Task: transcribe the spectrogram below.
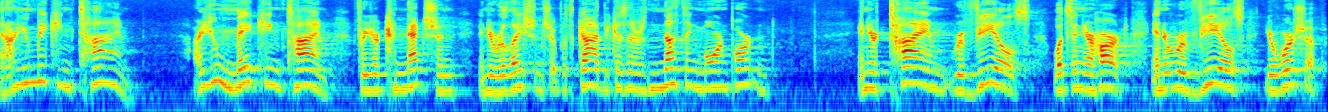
And are you making time? Are you making time for your connection and your relationship with God? Because there's nothing more important. And your time reveals what's in your heart, and it reveals your worship.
